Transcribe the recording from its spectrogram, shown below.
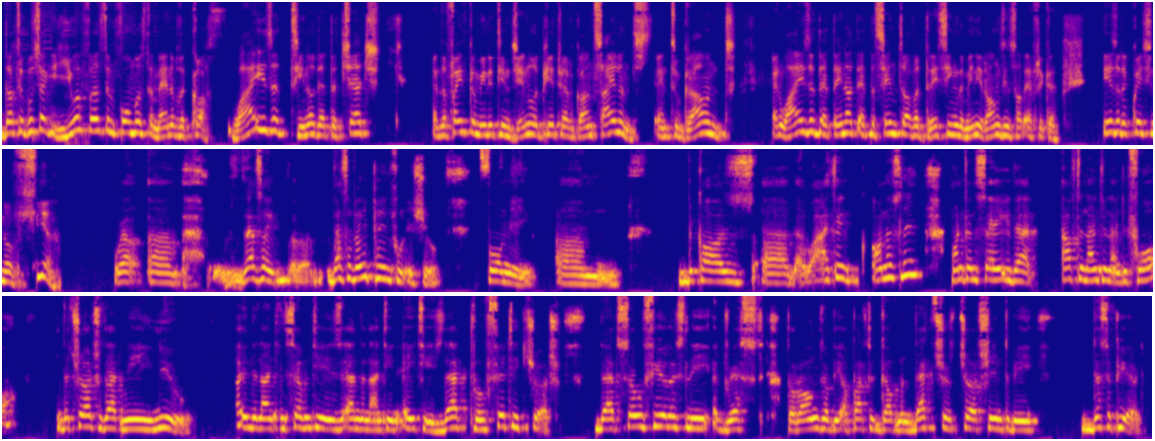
Dr. Boesak, you are first and foremost a man of the cloth. Why is it, you know, that the church and the faith community in general appear to have gone silent and to ground? And why is it that they're not at the center of addressing the many wrongs in South Africa? Is it a question of fear? Well, uh, that's a uh, that's a very painful issue for me um, because uh, I think honestly one can say that after 1994, the church that we knew in the 1970s and the 1980s, that prophetic church that so fearlessly addressed the wrongs of the apartheid government, that church seemed to be disappeared.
